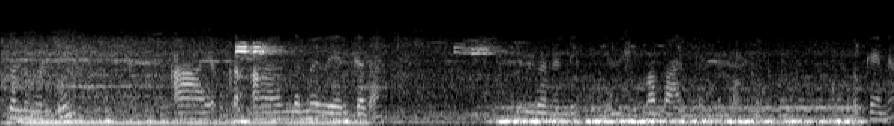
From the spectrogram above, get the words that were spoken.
మొక్కలు ఉంటే ఆ యొక్క ఆనందమే వేరు కదా. ఇదిగోనండి మా బాల్కనీ మొక్కలు ఓకేనా?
